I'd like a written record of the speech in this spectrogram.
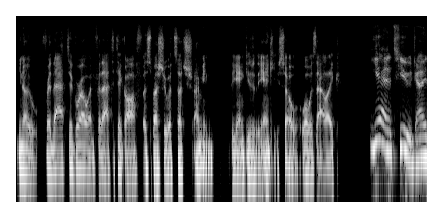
you know, for that to grow and for that to take off, especially with such? I mean, the Yankees are the Yankees. So, what was that like? Yeah, it's huge. I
